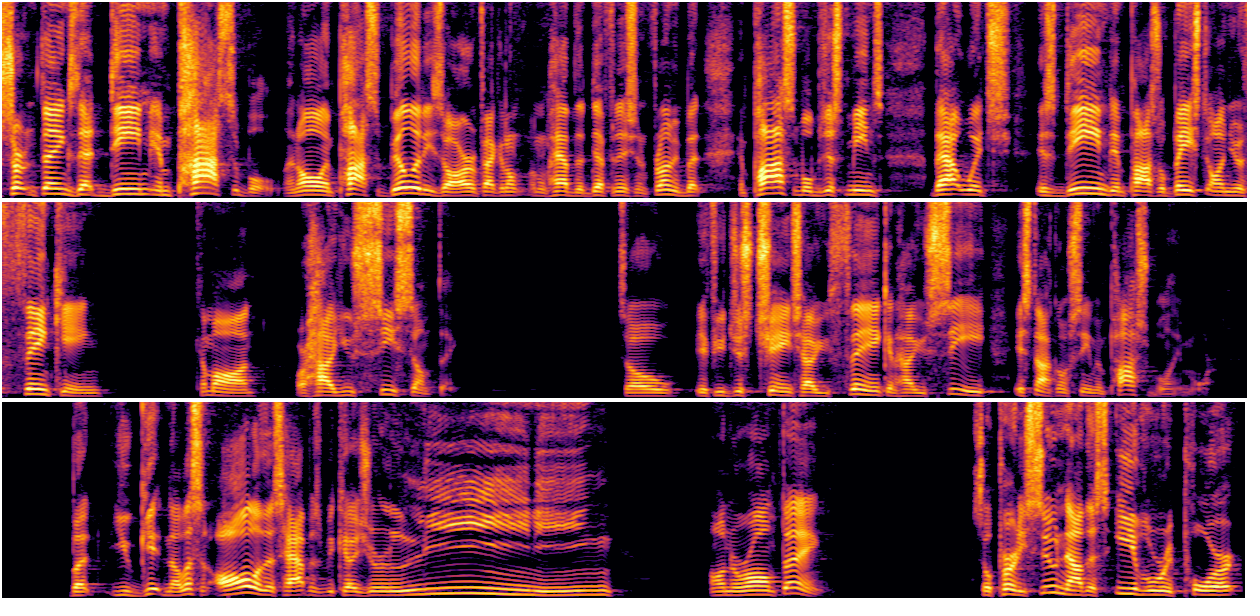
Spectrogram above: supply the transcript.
certain things that deem impossible, and all impossibilities are. In fact, I don't, I don't have the definition in front of me, but impossible just means that which is deemed impossible based on your thinking. Come on, or how you see something. So if you just change how you think and how you see, it's not going to seem impossible anymore. But you get now. Listen, all of this happens because you're leaning on the wrong thing. So, pretty soon now, this evil report,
